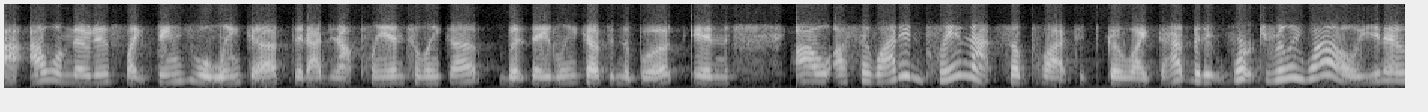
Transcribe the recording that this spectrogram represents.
I, I will notice like things will link up that I did not plan to link up, but they link up in the book. And I'll, I'll say, well, I didn't plan that subplot to go like that, but it worked really well, you know.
